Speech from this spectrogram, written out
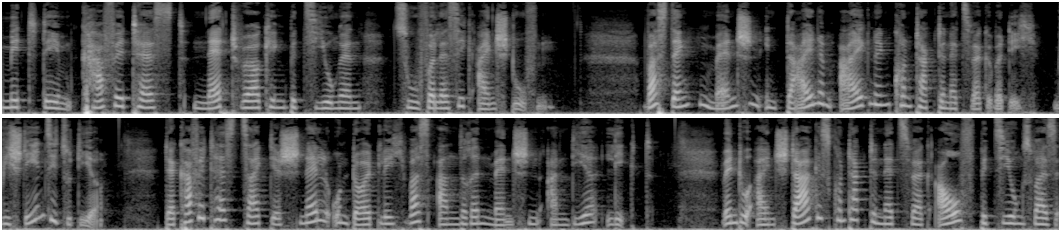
mit dem Kaffeetest Networking-Beziehungen zuverlässig einstufen. Was denken Menschen in deinem eigenen Kontaktenetzwerk über dich? Wie stehen sie zu dir? Der Kaffeetest zeigt dir schnell und deutlich, was anderen Menschen an dir liegt. Wenn du ein starkes Kontaktenetzwerk auf bzw.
